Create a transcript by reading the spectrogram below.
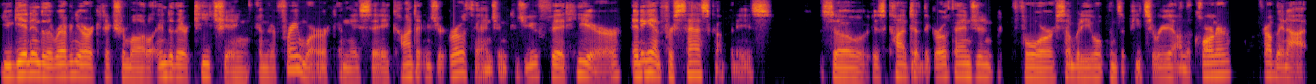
you get into the revenue architecture model, into their teaching and their framework, and they say content is your growth engine because you fit here. And again, for SaaS companies. So is content the growth engine for somebody who opens a pizzeria on the corner? Probably not.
